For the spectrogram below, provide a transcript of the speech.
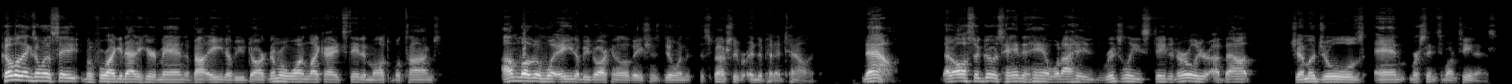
Couple things I want to say before I get out of here, man, about AEW Dark. Number one, like I had stated multiple times, I'm loving what AEW Dark and Elevation is doing, especially for independent talent. Now, that also goes hand in hand what I had originally stated earlier about Gemma Jules and Mercedes Martinez.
